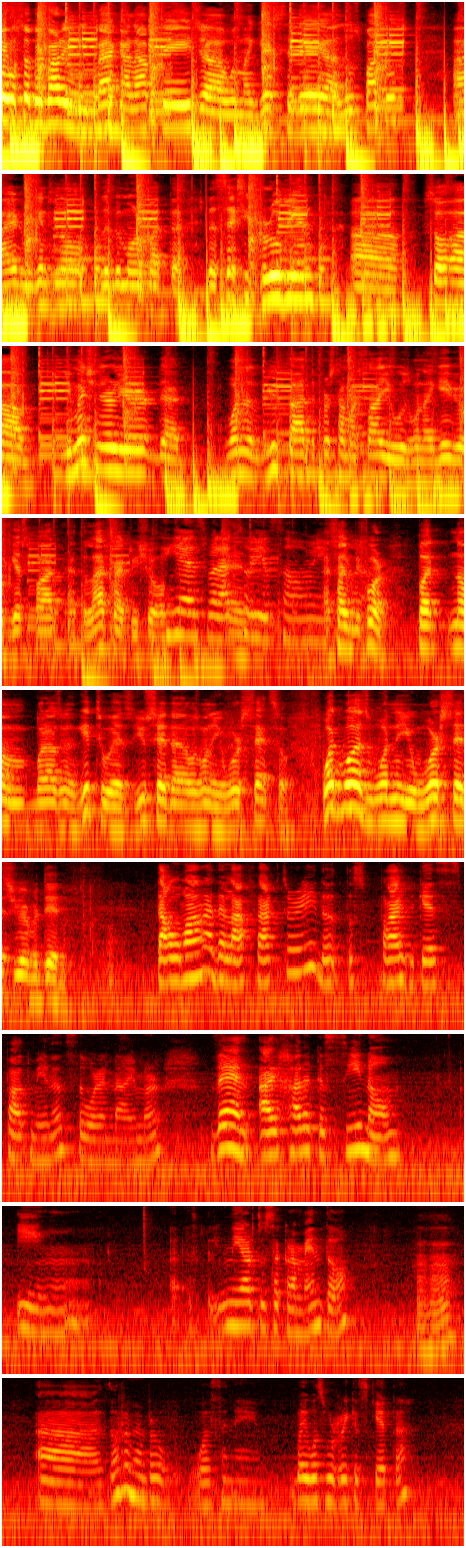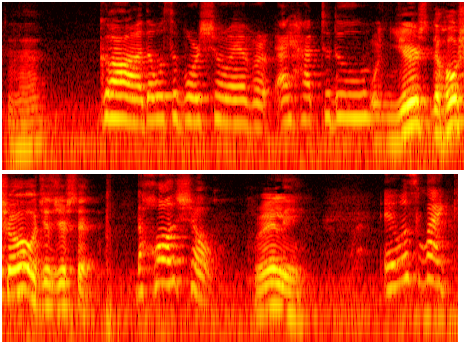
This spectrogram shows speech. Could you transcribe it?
Hey, what's up, everybody? We're back on Offstage uh, with my guest today, uh, Luz Pazos. All right, we're getting to know a little bit more about the, the sexy Peruvian. Uh, so, uh, you mentioned earlier that one of you thought the first time I saw you was when I gave you a guest spot at the Laugh Factory show. Yes, but actually you saw me. I saw you before. But no, what I was going to get to is you said that it was one of your worst sets. So, what was one of your worst sets you ever did? That one at the Laugh Factory, the, those five guest spot minutes, they were a nightmare. Then I had a casino in uh, near to Sacramento. Uh huh. Uh, I don't remember what's the name, but it was with Rick Esqueta. Uh huh. God, that was the worst show ever. I had to do Yours, the whole show, or just your set? the whole show. Really? It was like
